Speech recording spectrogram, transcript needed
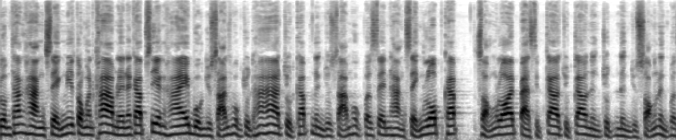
รวมทั้งห่างเสงนี่ตรงกันข้ามเลยนะครับเซี่ยงไฮ้บวกอยู่ 36.55 จุดครับ 1.36%ห่างเสงลบครับ 289.91จุด1.21%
